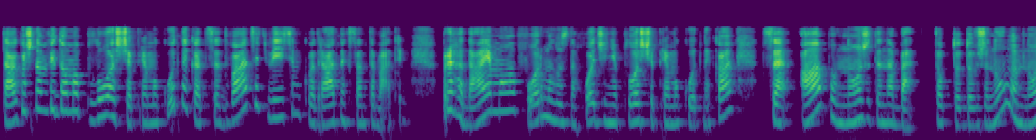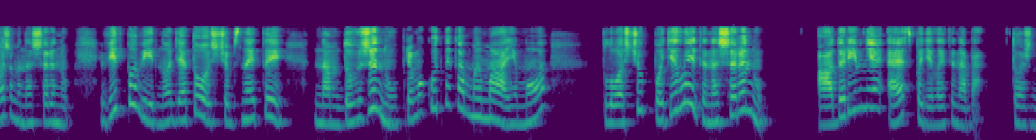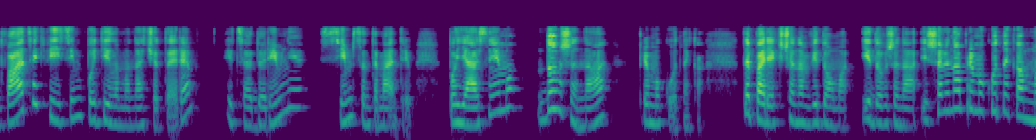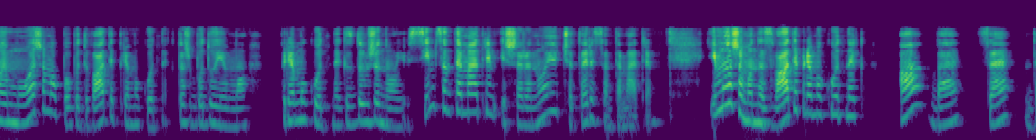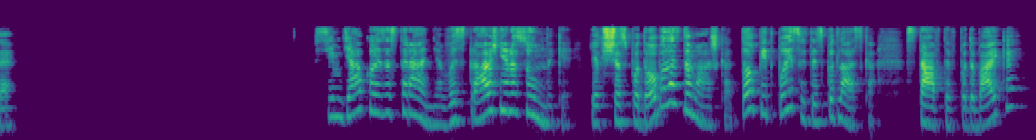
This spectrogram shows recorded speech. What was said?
Також нам відома площа прямокутника це 28 квадратних сантиметрів. Пригадаємо формулу знаходження площі прямокутника це А помножити на Б. Тобто довжину ми множимо на ширину. Відповідно, для того, щоб знайти нам довжину прямокутника, ми маємо площу поділити на ширину, а дорівнює S поділити на B. Тож 28 поділимо на 4, і це дорівнює 7 см. Пояснюємо довжина прямокутника. Тепер, якщо нам відома і довжина, і ширина прямокутника, ми можемо побудувати прямокутник. Тож будуємо прямокутник з довжиною 7 см і шириною 4 см. І можемо назвати прямокутник А, Б, С, Д. Всім дякую за старання. Ви справжні розумники. Якщо сподобалась домашка, то підписуйтесь, будь ласка, ставте вподобайки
